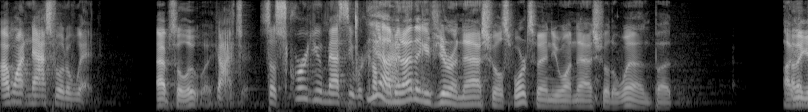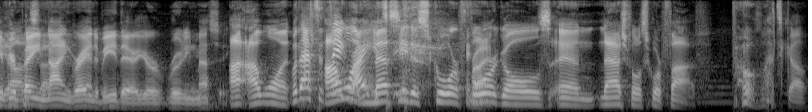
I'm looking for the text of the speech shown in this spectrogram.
I want Nashville to win. Absolutely. Gotcha. So screw you, Messi. We're coming. Yeah, I mean, at I you. think if you're a Nashville sports fan, you want Nashville to win. But I gotta think if you're honest, paying I- nine grand to be there, you're rooting Messi. I, I want. Well, that's the I thing, want right? Messi to score four Right. goals and Nashville to score five. Boom. Let's go.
